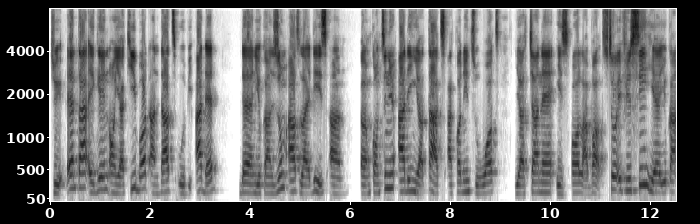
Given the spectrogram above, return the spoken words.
to enter again on your keyboard and that will be added. Then you can zoom out like this and um, continue adding your tags according to what your channel is all about. So if you see here, you can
